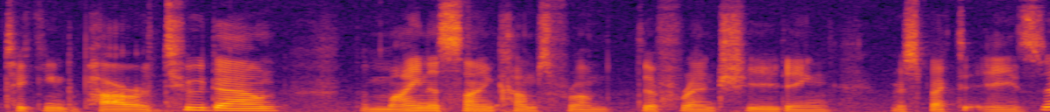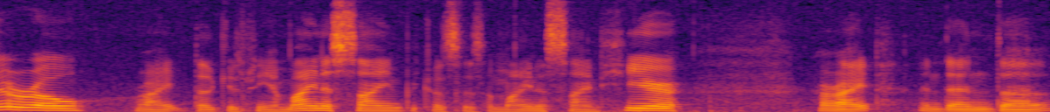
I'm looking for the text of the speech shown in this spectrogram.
taking the power of 2 down. The minus sign comes from differentiating respect to a0 right? That gives me a minus sign because there's a minus sign here, all right? And then the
